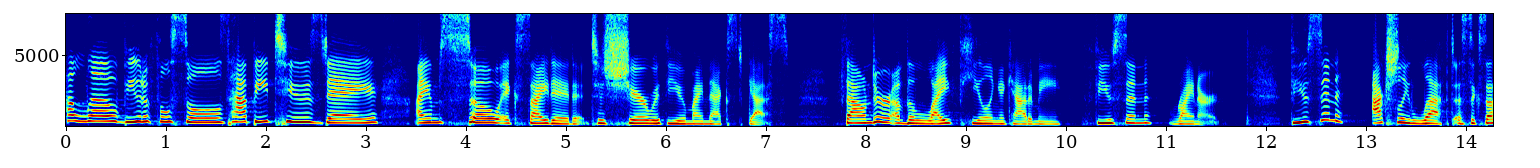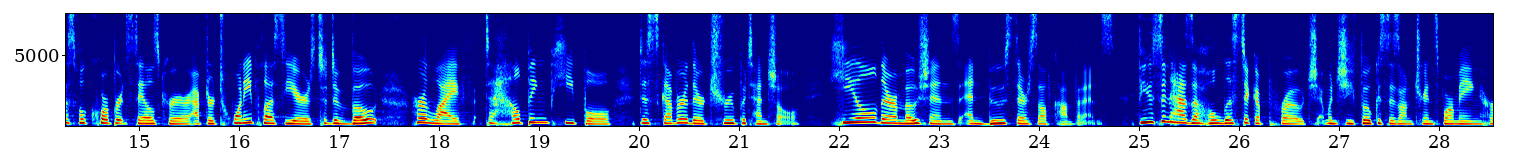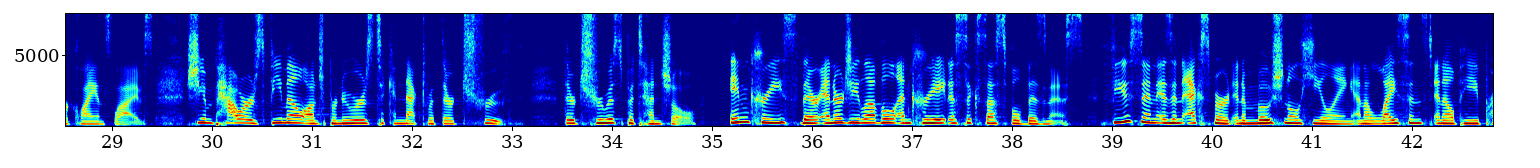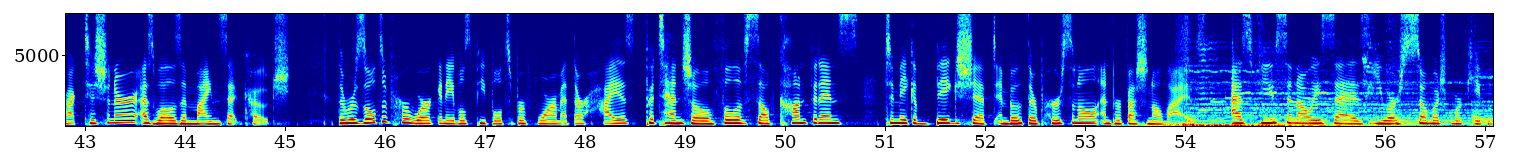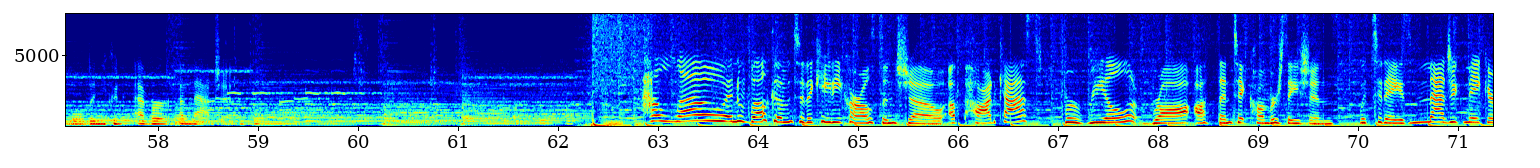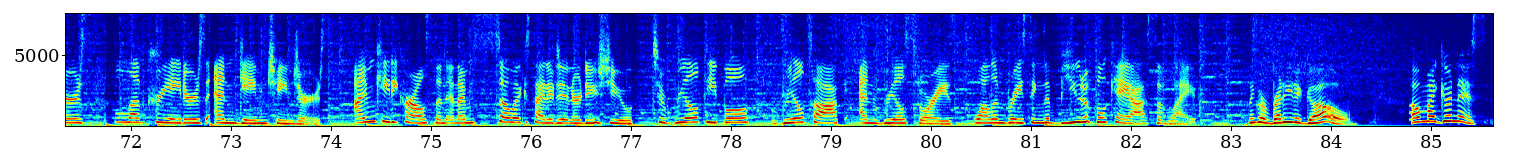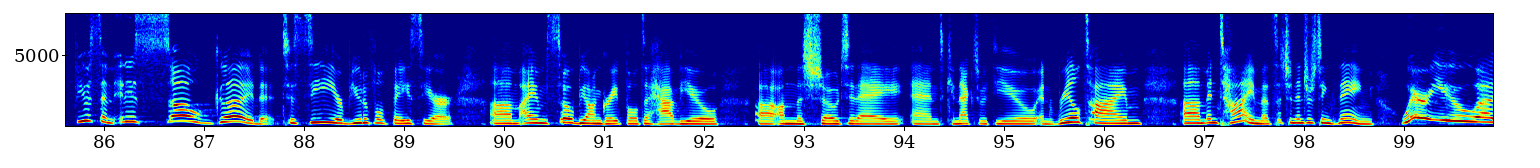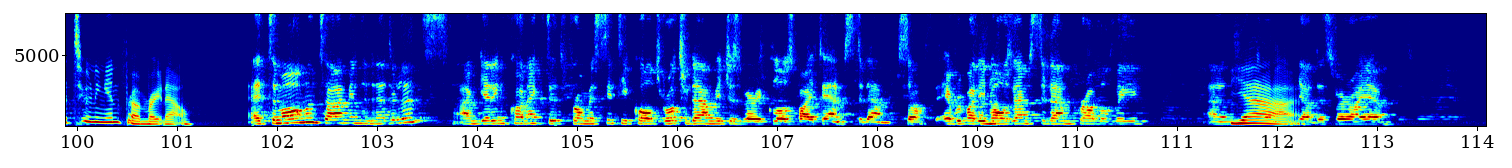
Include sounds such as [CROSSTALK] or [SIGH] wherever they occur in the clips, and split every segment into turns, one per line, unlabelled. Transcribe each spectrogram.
Hello, beautiful souls. Happy Tuesday. I am so excited to share with you my next guest, founder of the Life Healing Academy, Fusun Rynart. Fusun actually left a successful corporate sales career after 20 plus years to devote her life to helping people discover their true potential, heal their emotions, and boost their self confidence. Fusun has a holistic approach when she focuses on transforming her clients' lives. She empowers female entrepreneurs to connect with their truth, their truest potential increase their energy level, and create a successful business. Fusun is an expert in emotional healing and a licensed NLP practitioner, as well as a mindset coach. The result of her work enables people to perform at their highest potential, full of self confidence, to make a big shift in both their personal and professional lives. As Fusun always says, you are so much more capable than you can ever imagine. And welcome to the Katie Carlson Show, a podcast for real, raw, authentic conversations with today's magic makers, love creators, and game changers. I'm Katie Carlson, and I'm so excited to introduce you to real people, real talk, and real stories while embracing the beautiful chaos of life. I think we're ready to go. Oh my goodness, Fusun, it is so good to see your beautiful face here. Um, I am so beyond grateful to have you uh, on the show today and connect with you in real time um, and time. That's such an interesting thing. Where are you uh, tuning in from right now?
At the moment, I'm in the Netherlands. I'm getting connected from a city called Rotterdam, which is very close by to Amsterdam. So everybody knows Amsterdam probably. And
yeah,
yeah, that's where I am.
